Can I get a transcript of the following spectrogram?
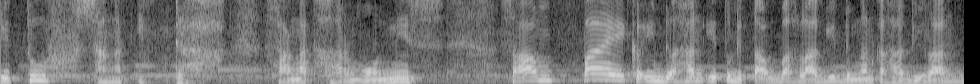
itu sangat indah, sangat harmonis sampai keindahan itu ditambah lagi dengan kehadiran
